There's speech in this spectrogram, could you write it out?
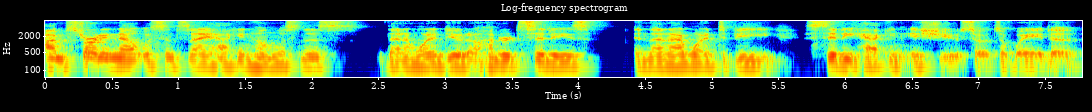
I'm starting out with Cincinnati hacking homelessness. Then I want to do it in 100 cities. And then I want it to be city hacking issues. So it's a way to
